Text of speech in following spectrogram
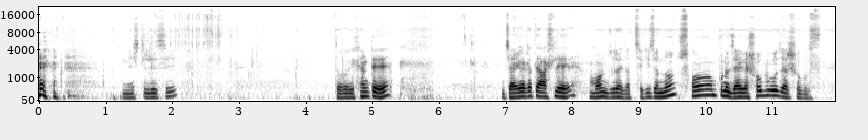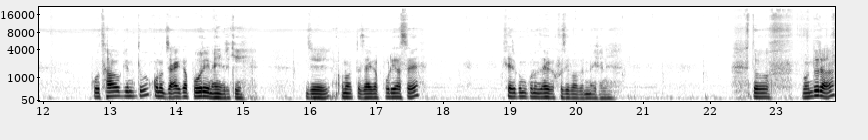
মিষ্টি লিছি তো এখানটায় জায়গাটাতে আসলে মন জুড়ে যাচ্ছে। কি জন্য? সম্পূর্ণ জায়গা সবুজ আর সবুজ। কোথাও কিন্তু কোনো জায়গা পড়ে নাই আর কি। যে কোনো একটা জায়গা পড়ে আছে। সেরকম কোনো জায়গা খুঁজে পাবেন না এখানে। তো, বন্ধুরা,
